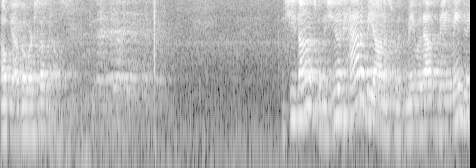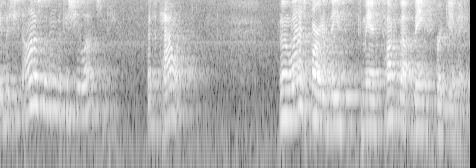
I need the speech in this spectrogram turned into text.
Okay, I'll go wear something else. And she's honest with me. She knows how to be honest with me without being mean to me, but she's honest with me because she loves me. That's a talent. And the last part of these commands talk about being forgiving.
